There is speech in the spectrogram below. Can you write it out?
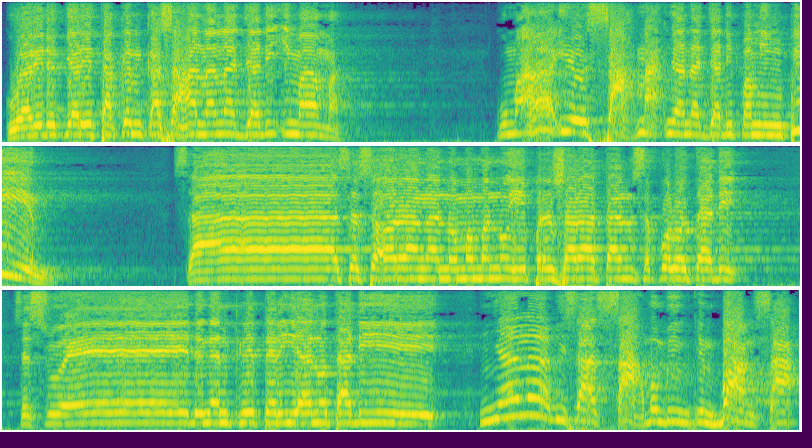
Kuari dek jaritakeun kasahanana jadi imamah. kumaahnyana jadi pemimpin sa seseorang anu memenuhi persyaratan 10 tadi sesuai dengan kriteria nu tadi nyana bisa sah membimbing bangsa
